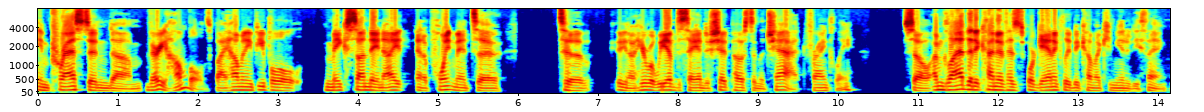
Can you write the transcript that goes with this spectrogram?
impressed and um, very humbled by how many people make Sunday night an appointment to to you know hear what we have to say and to shit post in the chat. Frankly, so I'm glad that it kind of has organically become a community thing.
